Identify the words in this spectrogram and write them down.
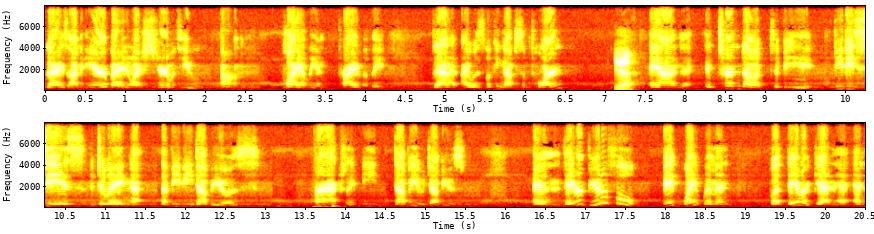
guys on air, but I know I shared it with you um, quietly and privately that I was looking up some porn. Yeah. And it turned out to be BBC's doing the BBWs, or actually BWWs. And they were beautiful, big white women, but they were getting it. And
